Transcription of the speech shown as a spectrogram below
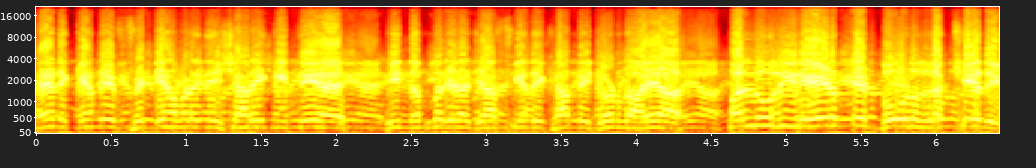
ਐਨ ਕਹਿੰਦੇ ਫਿੱਡਿਆਂ ਵਾਲੇ ਨੇ ਇਸ਼ਾਰੇ ਕੀਤੇ ਆ ਵੀ ਨੰਬਰ ਜਿਹੜਾ ਜਾਫੀਆਂ ਦੇ ਖਾਤੇ ਜੁੜਦਾ ਆਇਆ ਪੱਲੂ ਦੀ ਰੇਡ ਤੇ ਬੋਲ ਲੱਖੇ ਦੇ।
